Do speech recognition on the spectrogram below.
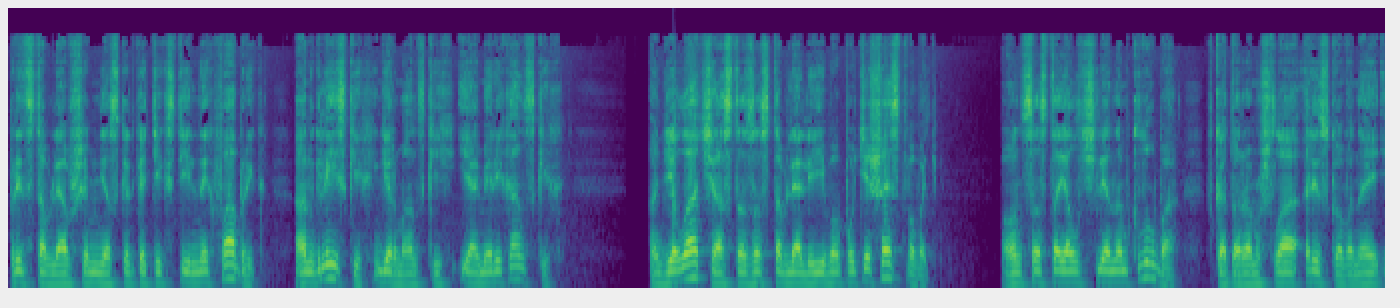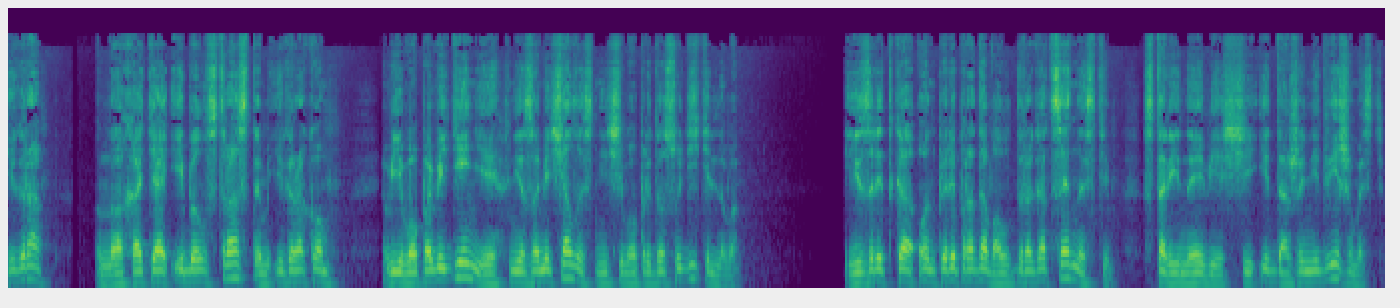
представлявшим несколько текстильных фабрик, английских, германских и американских. Дела часто заставляли его путешествовать. Он состоял членом клуба, в котором шла рискованная игра. Но хотя и был страстным игроком, в его поведении не замечалось ничего предосудительного. Изредка он перепродавал драгоценности, старинные вещи и даже недвижимость.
